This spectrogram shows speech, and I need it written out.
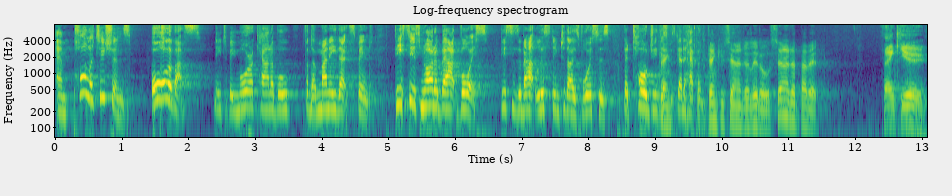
and politicians, all of us, need to be more accountable for the money that's spent. This is not about voice. This is about listening to those voices that told you this thank, was going to happen. Thank you, Senator Liddell. Senator Babet. Thank you.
